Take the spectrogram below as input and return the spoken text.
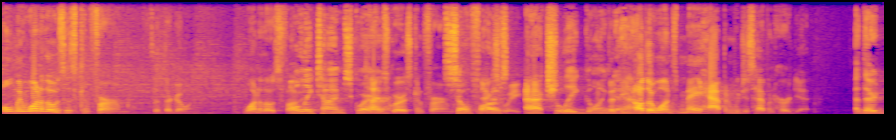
only one of those is confirmed that they're going. One of those five. Only Times Square. Times Square is confirmed. So far is actually going But to the happen. other ones may happen. We just haven't heard yet. They're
